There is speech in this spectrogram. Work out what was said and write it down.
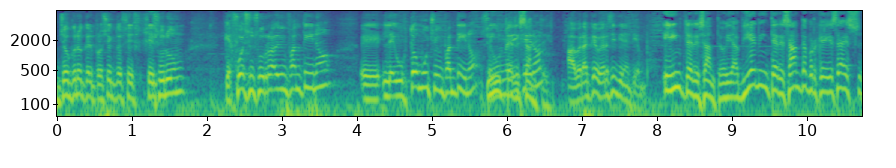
Yo creo que el proyecto Yesurum, que fue susurrado Infantino, eh, le gustó mucho Infantino, según me dijeron. Habrá que ver si tiene tiempo. Interesante, oiga, bien interesante porque esa es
